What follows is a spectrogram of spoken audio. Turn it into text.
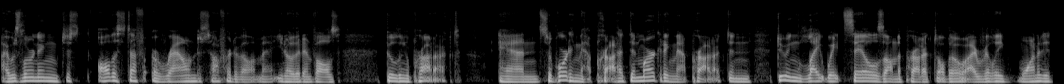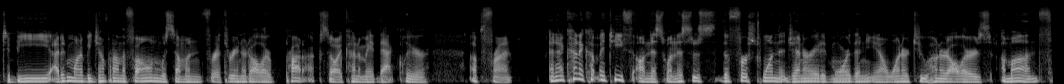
I was learning just all the stuff around software development, you know, that involves building a product and supporting that product and marketing that product and doing lightweight sales on the product although I really wanted it to be I didn't want to be jumping on the phone with someone for a $300 product. So I kind of made that clear up front and I kind of cut my teeth on this one. This was the first one that generated more than you know one or two hundred dollars a month,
